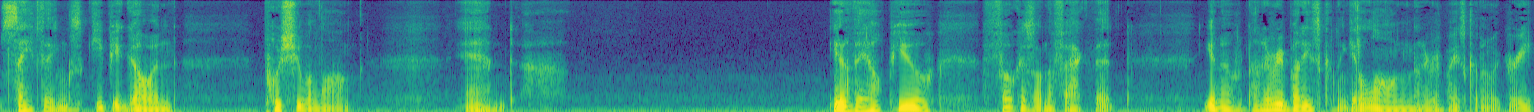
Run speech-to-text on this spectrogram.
say things, keep you going, push you along. And, uh, you know, they help you focus on the fact that, you know, not everybody's going to get along, not everybody's going to agree.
